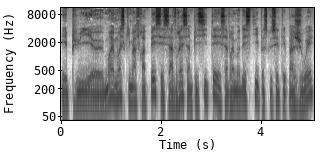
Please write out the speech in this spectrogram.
Et puis euh, moi, moi, ce qui m'a frappé, c'est sa vraie simplicité, sa vraie modestie, parce que c'était pas joué.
